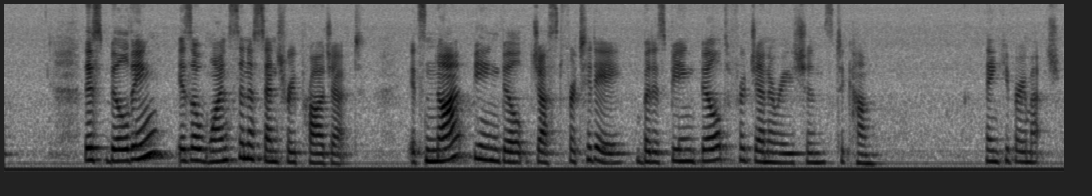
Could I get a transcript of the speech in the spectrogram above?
This building is a once in a century project. It's not being built just for today, but it's being built for generations to come. Thank you very much.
